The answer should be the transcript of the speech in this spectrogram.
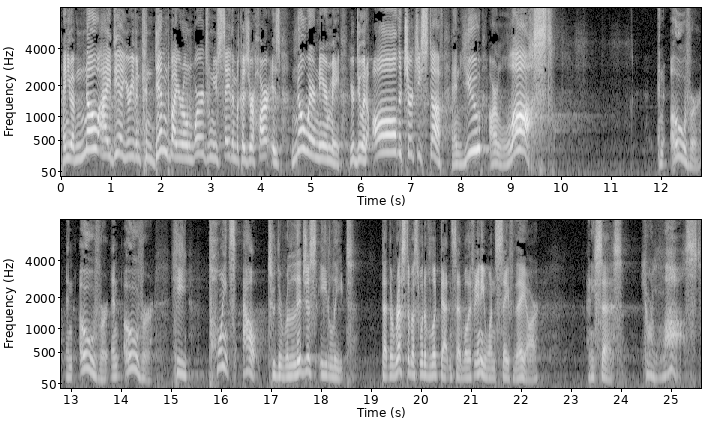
and you have no idea you're even condemned by your own words when you say them because your heart is nowhere near me. You're doing all the churchy stuff, and you are lost. And over and over and over, he points out to the religious elite that the rest of us would have looked at and said, Well, if anyone's safe, they are. And he says, You're lost.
